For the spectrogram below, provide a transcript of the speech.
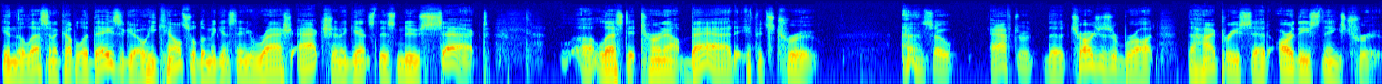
in the lesson a couple of days ago, he counseled them against any rash action against this new sect, uh, lest it turn out bad if it's true. so after the charges are brought, the high priest said, Are these things true?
